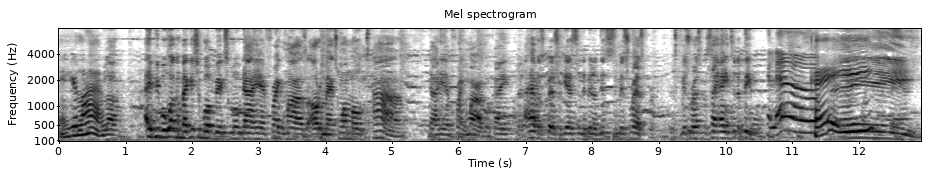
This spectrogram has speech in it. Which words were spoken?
And you're live. Hello. Hey people, welcome back. It's your boy Big Smooth down here in Frank Myers Auto Maxx one more time down here in Frank Myers, okay? I have a special guest in the building. This is Miss Resper. Miss Resper, say hey to the people. Hello. Hey. Hey!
